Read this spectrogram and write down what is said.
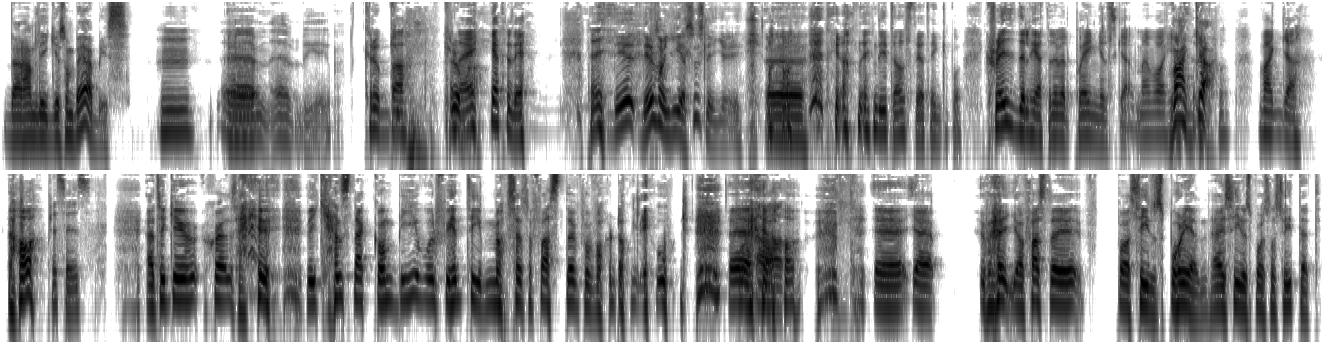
där han ligger som bebis. mm, eh, eh, krubba. krubba. Nej, heter det? Nej, Det, det är en sån Jesus ligger i. ja, Eh, det är inte alls det jag tänker på. Cradle heter det väl på engelska, men vad heter Vagga. det? På? Vagga, ja, precis. jag tycker själv, vi kan snacka om Beowulf i en timme och sen så fastnar vi på vardagliga ord. Eh, ja. Eh, jag, jag fastnade på sidospår igen, det här är sidospårsavsnittet.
